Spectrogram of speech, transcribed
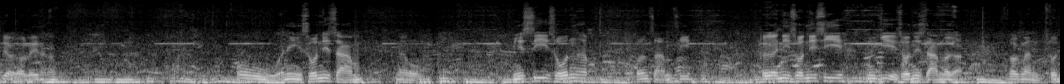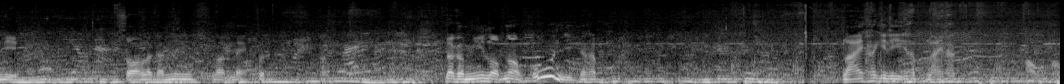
เลือกเอาเลยนะครับโอ้อันนี้โซนที่สามนะครับผม มีสี่โซนครับโซนสามสี่เอออันนี้โซนที่สี่เมื่อกี้โซนที่สามแล้วก็รอบนั้นโซนที่สองแล้วก็หนึ่งรอบแรกคนแล้วก็มีรอบนอกกู้นอีกนะครับหลายคักดีครับหลายคักเอาเอา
